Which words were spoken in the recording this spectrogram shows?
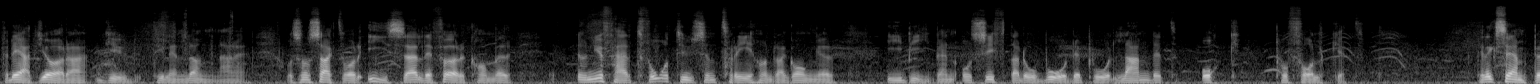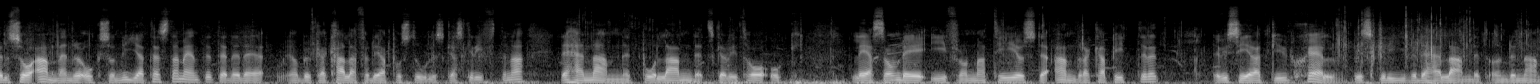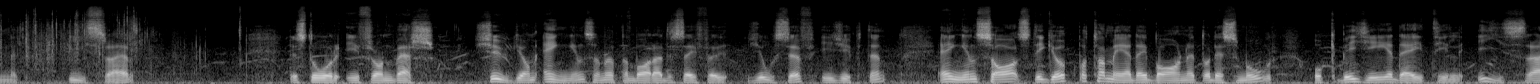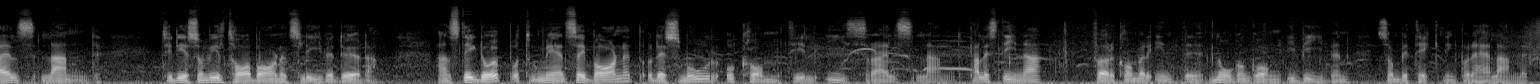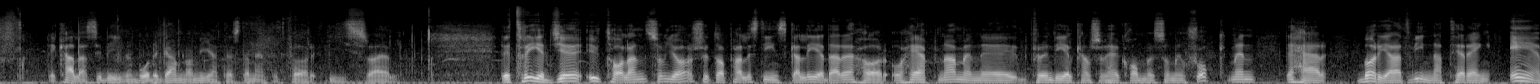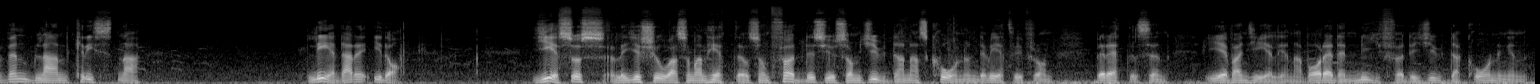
För det är att göra Gud till en lögnare. Och som sagt var, Israel det förekommer ungefär 2300 gånger i Bibeln och syftar då både på landet och på folket. Till exempel så använder också Nya Testamentet, eller det jag brukar kalla för de apostoliska skrifterna, det här namnet på landet. Ska vi ta och läsa om det ifrån Matteus, det andra kapitlet, där vi ser att Gud själv beskriver det här landet under namnet Israel. Det står ifrån vers 20 om ängeln som uppenbarade sig för Josef i Egypten. Ängeln sa, stig upp och ta med dig barnet och dess mor och bege dig till Israels land, till de som vill ta barnets liv är döda. Han steg då upp och tog med sig barnet och dess mor och kom till Israels land. Palestina förekommer inte någon gång i Bibeln som beteckning på det här landet. Det kallas i Bibeln, både Gamla och Nya Testamentet, för Israel. Det tredje uttalandet som görs av palestinska ledare, hör och häpna, men eh, för en del kanske det här kommer som en chock, men det här börjar att vinna terräng även bland kristna ledare idag. Jesus, eller Jeshua som han hette och som föddes ju som judarnas konung, det vet vi från berättelsen i evangelierna. Var är den nyfödde judakonungen?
